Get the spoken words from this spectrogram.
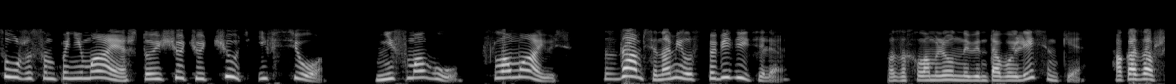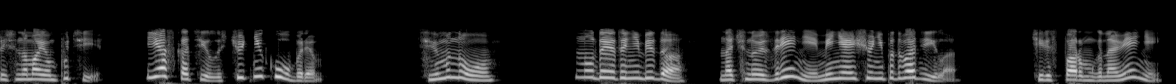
с ужасом понимая, что еще чуть-чуть и все. Не смогу, сломаюсь, сдамся на милость победителя. По захламленной винтовой лесенке, оказавшейся на моем пути, я скатилась чуть не кубарем. Темно. Ну да это не беда. Ночное зрение меня еще не подводило. Через пару мгновений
